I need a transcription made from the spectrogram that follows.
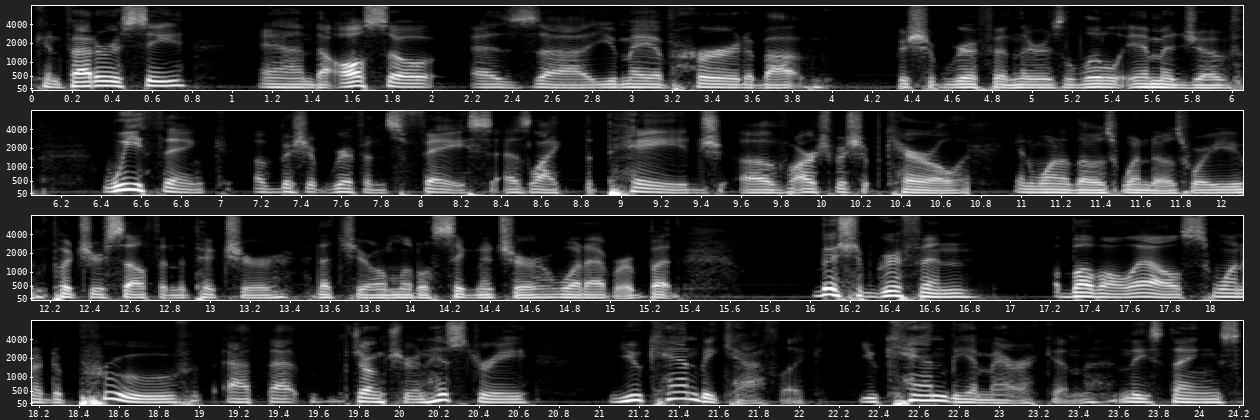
Confederacy. And also, as uh, you may have heard about Bishop Griffin, there is a little image of, we think of Bishop Griffin's face as like the page of Archbishop Carroll in one of those windows where you put yourself in the picture. That's your own little signature whatever. But Bishop Griffin, above all else, wanted to prove at that juncture in history you can be Catholic, you can be American, and these things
